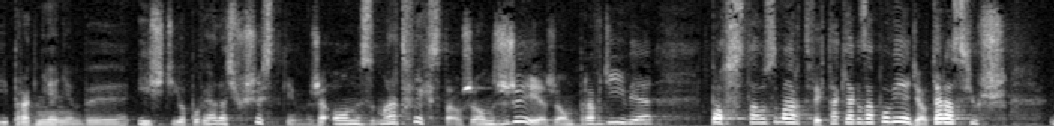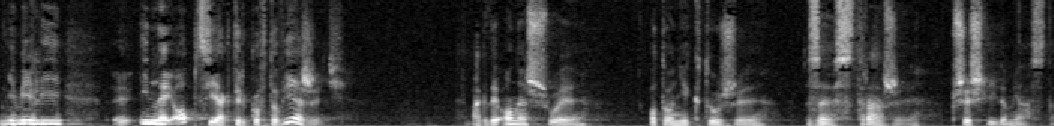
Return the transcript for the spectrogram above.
i pragnieniem, by iść i opowiadać wszystkim, że On zmartwychwstał, że On żyje, że On prawdziwie powstał z martwych, tak jak zapowiedział. Teraz już nie mieli y, innej opcji, jak tylko w to wierzyć. A gdy one szły, oto niektórzy ze straży przyszli do miasta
